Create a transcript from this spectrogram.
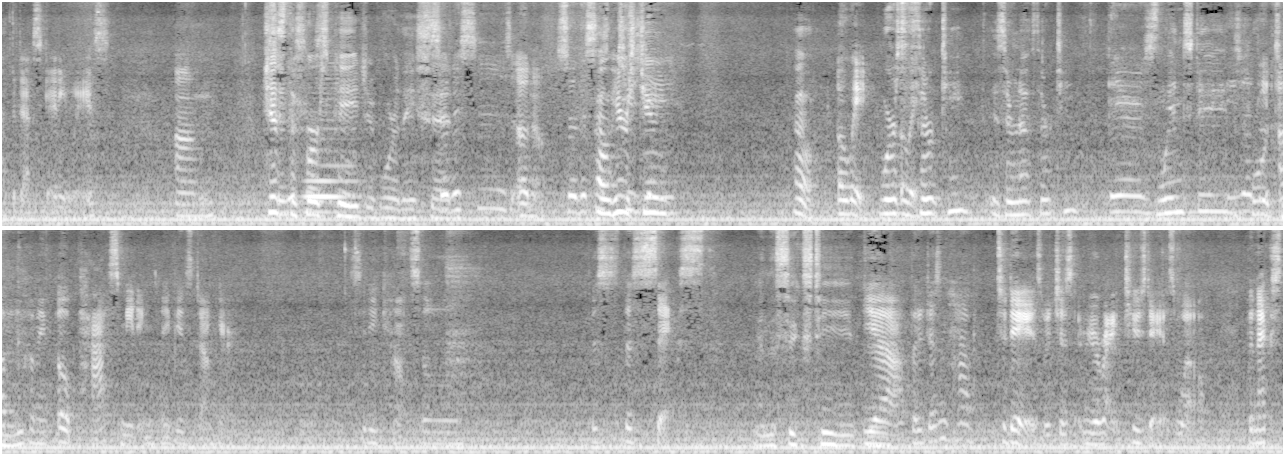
at the desk anyways. Um, Just so the first is- page of where they said. So this is oh no. So this is Oh, here's Tuesday- June. Oh, Oh wait. where's oh, the 13th? Is there no 13th? There's Wednesday, these the are the upcoming oh past meetings. Maybe it's down here. City council. This is the sixth. and the 16th. Yeah, but it doesn't have today's, which is you're right, Tuesday as well. The next,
